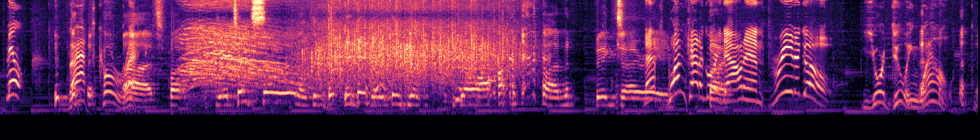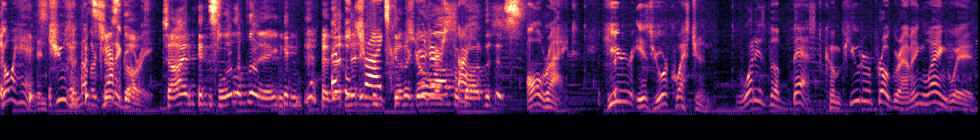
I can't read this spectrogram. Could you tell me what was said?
Milk. That's correct. Uh, it's fun. It takes so little to get anything to go off on big tirade. That's one category Fine. down and three to go. You're doing well. Go ahead and choose another It's just the category. Tiniest little thing, and then me try Nathan's gonna go computer off about science. this. All right. Here is your question. What is the best computer programming language?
